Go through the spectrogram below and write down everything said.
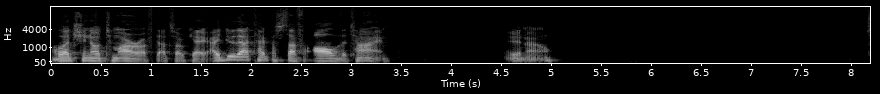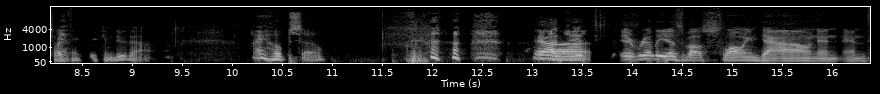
I'll let you know tomorrow if that's okay. I do that type of stuff all the time. You know, so yeah. I think we can do that. I hope so. yeah, uh, it really is about slowing down and, and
